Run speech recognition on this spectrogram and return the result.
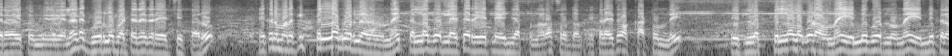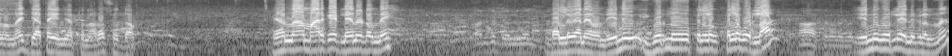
ఇరవై తొమ్మిది వేలు అంటే గొర్రెలు బట్టి అనేది రేట్ చెప్పారు. ఇక్కడ మనకి పిల్ల గొర్రెలు అనేది ఉన్నాయి. పిల్ల గొర్రెలు అయితే రేట్లు ఏం చెప్తున్నారో చూద్దాం. ఇక్కడైతే ఒక కట్ట ఉంది. వీటిలో పిల్లలు కూడా ఉన్నాయి. ఎన్ని గొర్రెలు ఉన్నాయి ఎన్ని పిల్లలు ఉన్నాయి జత ఏం చెప్తున్నారో చూద్దాం. ఏమన్నా మార్కెట్ లేనట్టు ఉంది? డల్గానే ఉంది. ఎన్ని ఈ గొర్రెలు పిల్ల పిల్ల గొర్రెలా. ఎన్ని గొర్రెలు ఎన్ని పిల్లలు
